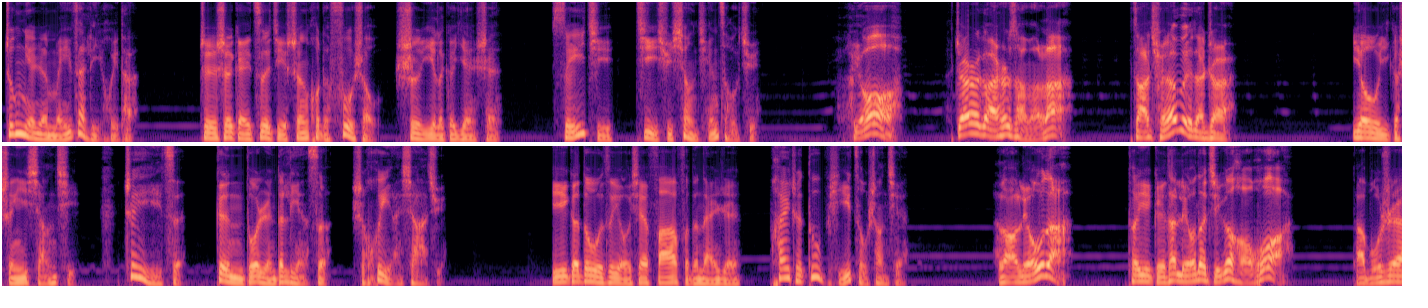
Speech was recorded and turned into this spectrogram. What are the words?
中年人没再理会他，只是给自己身后的副手示意了个眼神，随即继续向前走去。哟，今儿个是怎么了？咋全围在这儿？又一个声音响起，这一次，更多人的脸色是晦暗下去。一个肚子有些发福的男人拍着肚皮走上前：“老刘呢？特意给他留的几个好货，他不是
